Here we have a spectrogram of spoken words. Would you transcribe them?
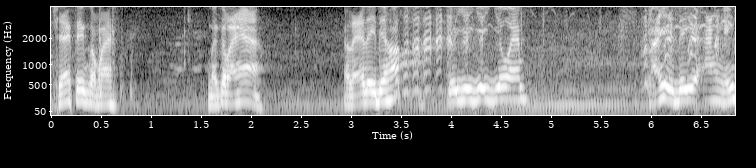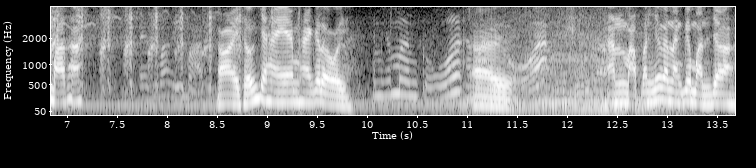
Xét tiếp các bạn. Mời các bạn nha. À, lẹ đi đi hết. Vô vô vô, vô em. Nãy giờ đi ăn nghỉ mệt hả? nghỉ mệt Rồi thưởng cho hai em hai cái đùi. em cảm ơn của Ờ, anh mập anh nhớ anh ăn cái mình cho.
